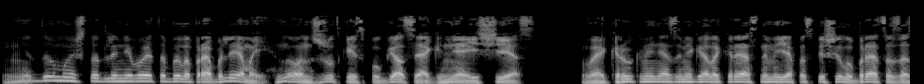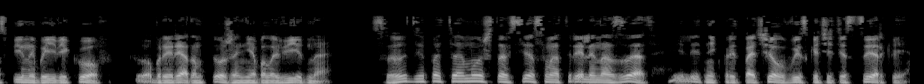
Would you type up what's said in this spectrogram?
Не думаю, что для него это было проблемой, но он жутко испугался огня и исчез. Вокруг меня замигало красным, и я поспешил убраться за спины боевиков. Кобры рядом тоже не было видно. Судя по тому, что все смотрели назад, элитник предпочел выскочить из церкви.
